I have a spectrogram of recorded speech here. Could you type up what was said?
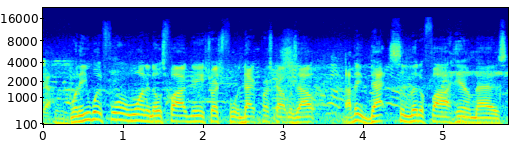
Yeah. Mm-hmm. When he went four and one in those five games stretch for when Dak Prescott was out, I think that solidified him as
